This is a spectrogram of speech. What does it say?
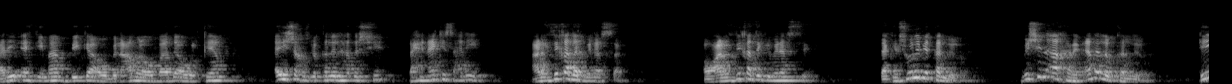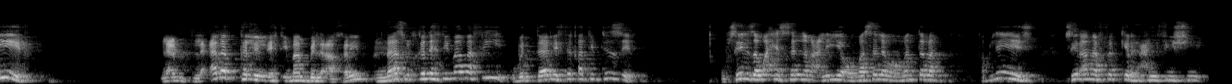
قليل الاهتمام بك أو بالعمل أو المبادئ أو القيم، أي شخص بيقلل هذا الشيء رح ينعكس عليه، على ثقتك بنفسك أو على ثقتك بنفسك. لكن شو اللي بيقلله؟ مش الآخرين، أنا اللي بقلله. كيف؟ لأن أنا بقلل الاهتمام بالآخرين، الناس بتقل اهتمامها فيه، وبالتالي ثقتي بتنزل. وبصير إذا واحد سلم علي أو ما سلم أو ما انتبه طب ليش؟ بصير أنا أفكر هل في شيء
